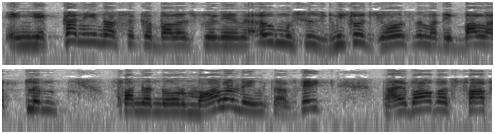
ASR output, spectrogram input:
en jy kan nie na sulke balle speel nie. 'n Ou moes soos Michael Johnson wat die bal laat klim van 'n normale lengte af. Kyk, daai bal wat Faf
